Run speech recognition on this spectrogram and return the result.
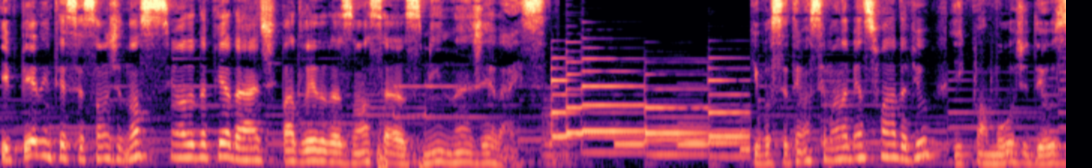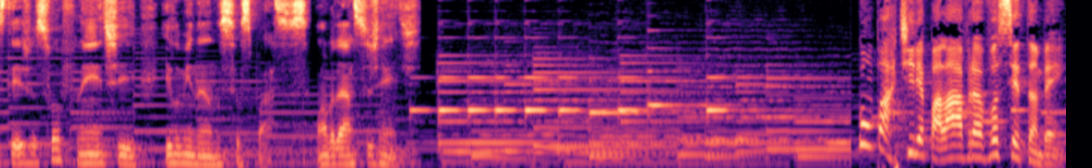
E pela intercessão de Nossa Senhora da Piedade, padroeira das nossas Minas Gerais. Que você tenha uma semana abençoada, viu? E que o amor de Deus esteja à sua frente, iluminando os seus passos. Um abraço, gente. compartilhe a palavra você também.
